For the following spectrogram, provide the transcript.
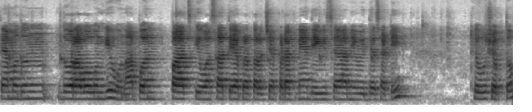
त्यामधून दोरा वळून घेऊन आपण पाच किंवा सात या प्रकारच्या कडाकण्या देवीच्या नैवेद्यासाठी ठेवू शकतो.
